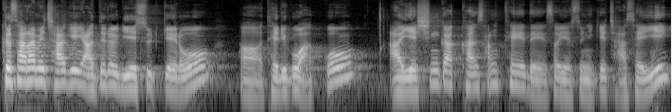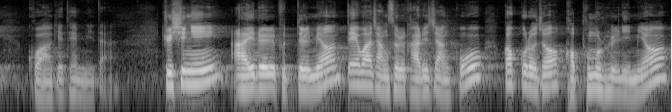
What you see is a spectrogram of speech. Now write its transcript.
그 사람이 자기 아들을 예수께로 어, 데리고 왔고 아이의 심각한 상태에 대해서 예수님께 자세히 고하게 됩니다. 귀신이 아이를 붙들면 때와 장소를 가리지 않고 거꾸로져 거품을 흘리며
